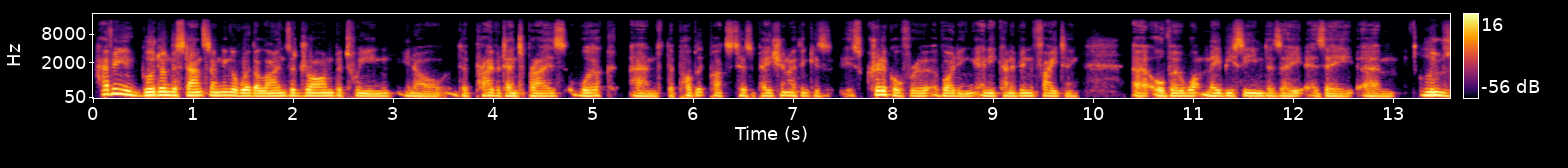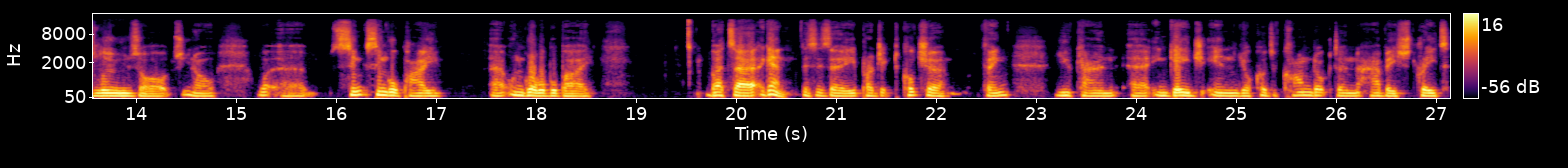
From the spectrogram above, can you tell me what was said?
Having a good understanding of where the lines are drawn between, you know, the private enterprise work and the public participation, I think is is critical for avoiding any kind of infighting uh, over what may be seen as a as a um, lose lose or you know uh, sing, single pie, uh, ungrowable pie. But uh, again, this is a project culture thing. You can uh, engage in your codes of conduct and have a straight,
